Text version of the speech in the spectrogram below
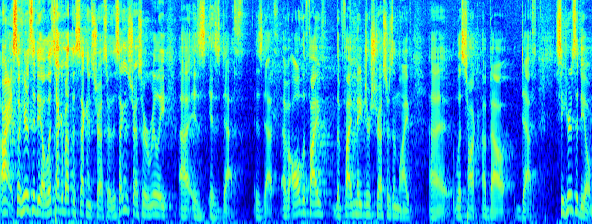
All right, so here's the deal. Let's talk about the second stressor. The second stressor really uh, is, is death, is death. Of all the five, the five major stressors in life, uh, let's talk about death. See, here's the deal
